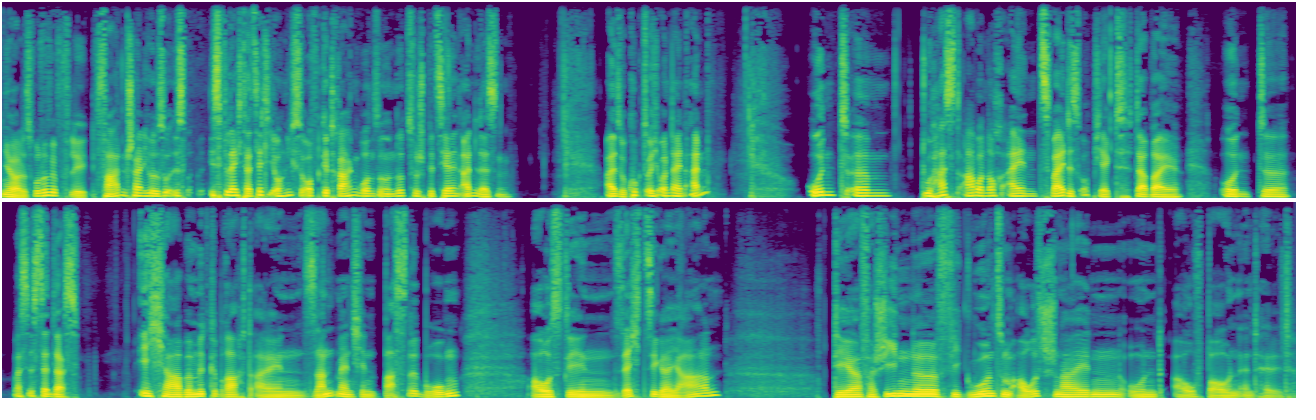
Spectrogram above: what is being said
Ja, das wurde gepflegt. fadenscheinig oder so, ist, ist vielleicht tatsächlich auch nicht so oft getragen worden, sondern nur zu speziellen Anlässen. Also guckt euch online an und ähm, du hast aber noch ein zweites Objekt dabei. Und äh, was ist denn das? Ich habe mitgebracht ein Sandmännchen-Bastelbogen aus den 60er Jahren, der verschiedene Figuren zum Ausschneiden und Aufbauen enthält.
